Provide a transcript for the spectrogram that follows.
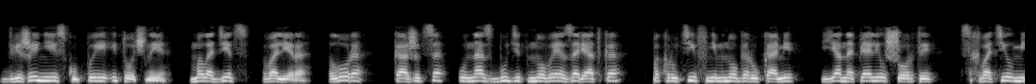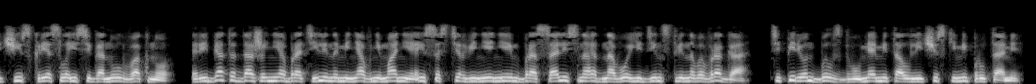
Движения скупые и точные. Молодец, Валера. Лора, кажется, у нас будет новая зарядка. Покрутив немного руками, я напялил шорты, схватил мечи с кресла и сиганул в окно. Ребята даже не обратили на меня внимания и со стервенением бросались на одного единственного врага. Теперь он был с двумя металлическими прутами.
